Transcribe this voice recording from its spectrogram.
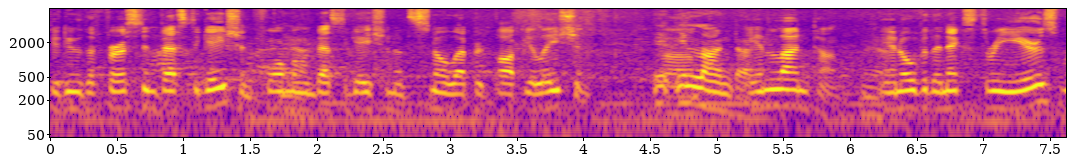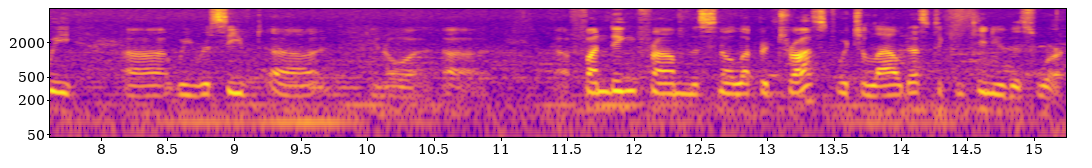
to do the first investigation, formal Yeah. investigation of the snow leopard population in, um, in Langtang. In Langtang. Yeah. And over the next three years, we uh, we received uh, you know uh, uh, funding from the Snow Leopard Trust, which allowed us to continue this work.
